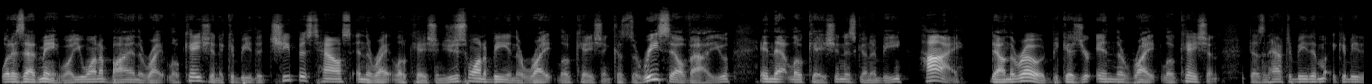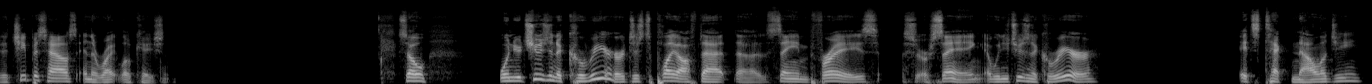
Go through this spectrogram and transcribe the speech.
What does that mean? Well, you want to buy in the right location. It could be the cheapest house in the right location. You just want to be in the right location because the resale value in that location is going to be high down the road because you're in the right location. It doesn't have to be the it could be the cheapest house in the right location. So, when you're choosing a career, just to play off that uh, same phrase or saying, when you're choosing a career, it's technology,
